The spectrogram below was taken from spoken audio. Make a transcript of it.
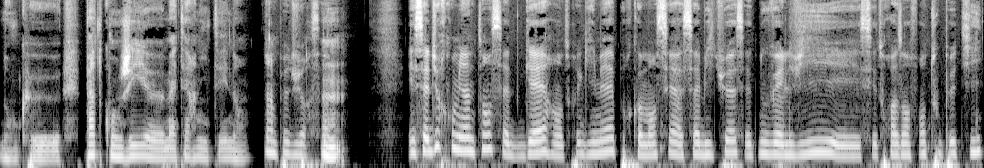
Donc euh, pas de congé maternité, non. Un peu dur ça. Mm. Et ça dure combien de temps cette guerre entre guillemets pour commencer à s'habituer à cette nouvelle vie et ces trois enfants tout petits?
